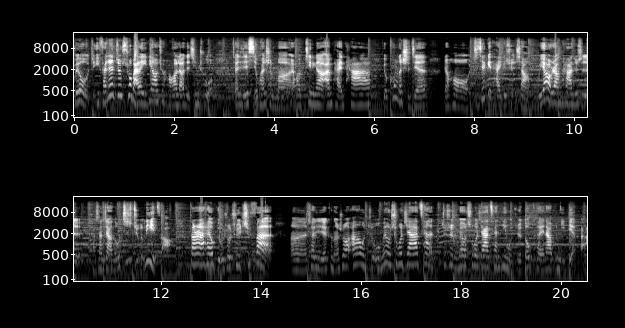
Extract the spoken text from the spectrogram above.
没有，就反正就说白了，一定要去好好了解清楚小姐姐喜欢什么，然后尽量安排她有空的时间，然后直接给她一个选项，不要让她就是好像这样子。我只是举个例子啊，当然还有比如说出去吃饭。嗯，小姐姐可能说啊，我我没有吃过这家餐，就是没有吃过这家餐厅，我觉得都可以，那要不你点吧。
